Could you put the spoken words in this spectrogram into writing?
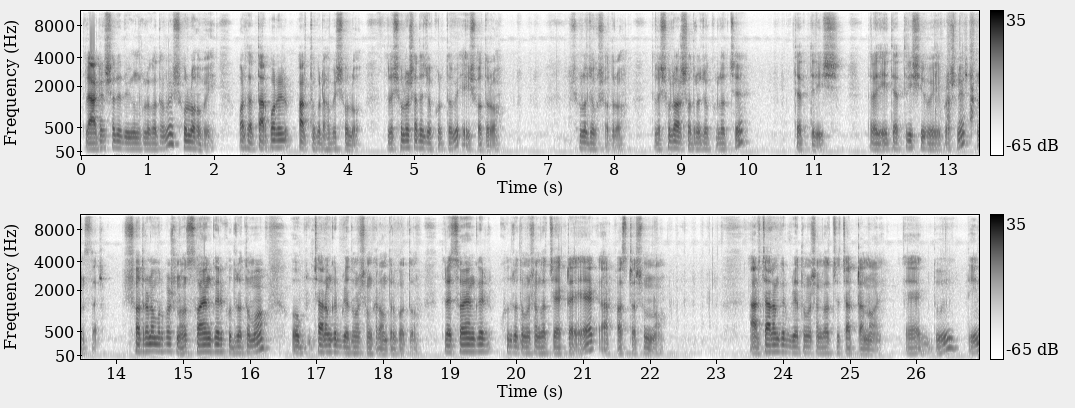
তাহলে আটের সাথে দুই গুণ করলে কত হবে? ষোলো হবে। অর্থাৎ তারপরের পার্থক্যটা হবে ষোলো। তাহলে ষোলোর সাথে যোগ করতে হবে এই সতেরো। ষোলো যোগ সতেরো। তাহলে ষোলো আর সতেরো যোগ করলে হচ্ছে তেত্রিশ। তাহলে এই তেত্রিশই হয়ে এই প্রশ্নের অ্যান্সার সতেরো নম্বর প্রশ্ন, ছয় অঙ্কের ক্ষুদ্রতম ও চার অঙ্কের বৃহত্তম সংখ্যার অন্তর্গত। তাহলে ছয় অঙ্কের ক্ষুদ্রতম সংখ্যা হচ্ছে একটা, এক আর পাঁচটা শূন্য। আর চার অঙ্কের বৃহত্তম সংখ্যা হচ্ছে চারটা নয়। এক, দুই, তিন,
